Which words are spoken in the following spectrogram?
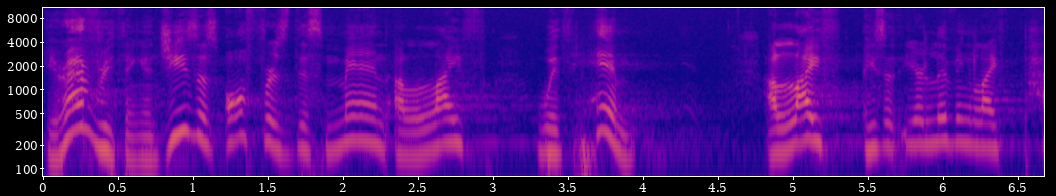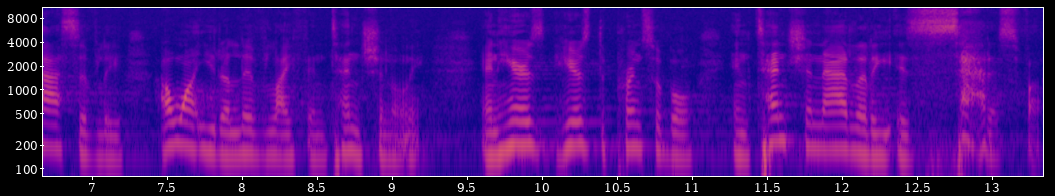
You're everything. And Jesus offers this man a life with him. A life, he said, you're living life passively. I want you to live life intentionally. And here's, here's the principle intentionality is satisfying.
